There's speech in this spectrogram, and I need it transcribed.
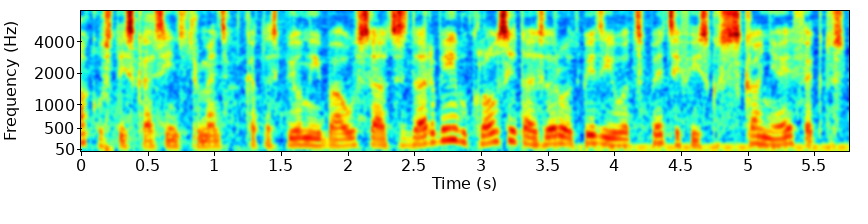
akustiskais instruments. Kad tas pilnībā uzsācis darbību, klausītājs varot piedzīvot specifiskus skaņa efektus,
